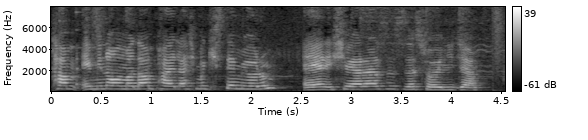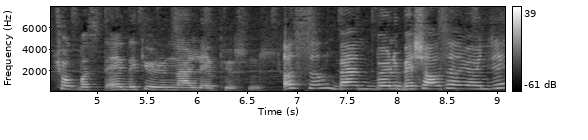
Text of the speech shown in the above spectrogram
Tam emin olmadan paylaşmak istemiyorum. Eğer işe yararsa size söyleyeceğim. Çok basit evdeki ürünlerle yapıyorsunuz. Asıl ben böyle 5-6 ay önce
